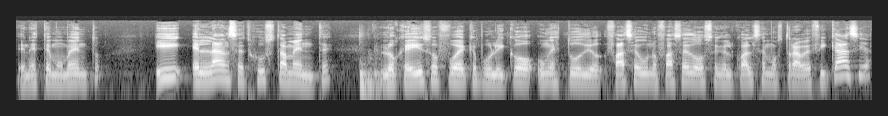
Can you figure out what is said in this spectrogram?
en este momento, y el Lancet justamente lo que hizo fue que publicó un estudio fase 1, fase 2, en el cual se mostraba eficacia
